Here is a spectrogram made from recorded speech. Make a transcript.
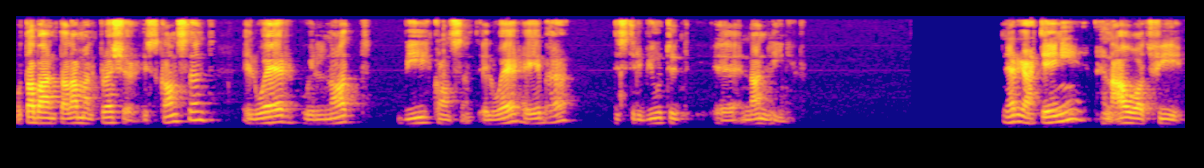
وطبعا طالما ال pressure is constant ال wear will not be constant. ال wear هيبقى distributed uh, non-linear. نرجع تاني هنعوض في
